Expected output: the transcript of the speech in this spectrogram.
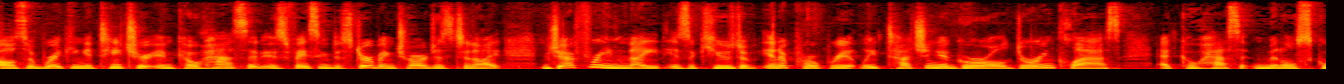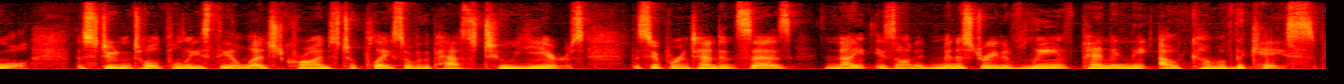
Also breaking, a teacher in Cohasset is facing disturbing charges tonight. Jeffrey Knight is accused of inappropriately touching a girl during class at Cohasset Middle School. The student told police the alleged crimes took place over the past two years. The superintendent says Knight is on administrative leave pending the outcome of the case.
